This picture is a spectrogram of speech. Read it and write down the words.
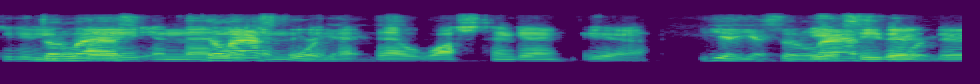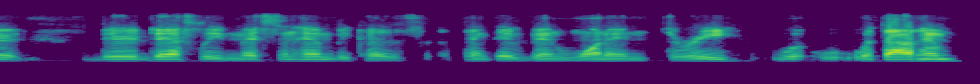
Did the last in that the last in, four in games. That, that Washington game? Yeah. Yeah, yeah. So the yeah, last see, they're, they're they're definitely missing him because I think they've been one in three w- without him.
